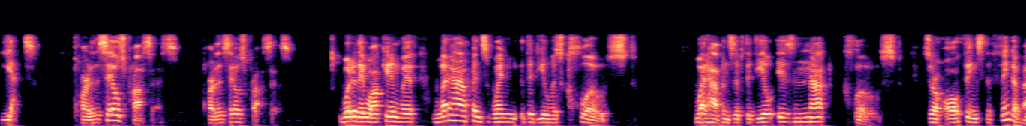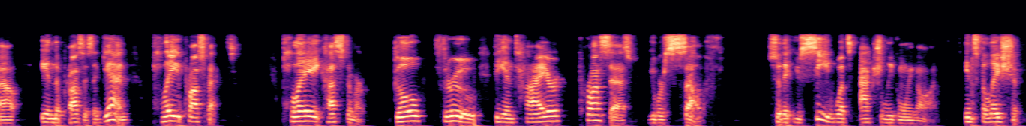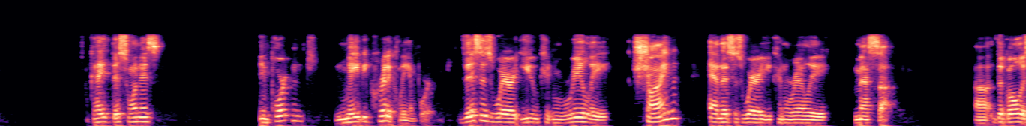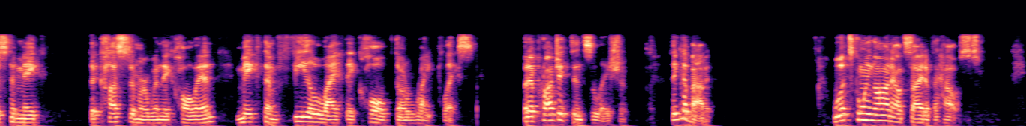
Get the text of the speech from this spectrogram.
yet. Part of the sales process. Part of the sales process. What do they walk in with? What happens when the deal is closed? What happens if the deal is not closed? These are all things to think about in the process. Again, play prospect, play customer, go through the entire process yourself so that you see what's actually going on. Installation. Okay, this one is important, maybe critically important. This is where you can really shine, and this is where you can really mess up. Uh, the goal is to make the customer, when they call in, make them feel like they called the right place. But at project installation, think about it. What's going on outside of the house?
